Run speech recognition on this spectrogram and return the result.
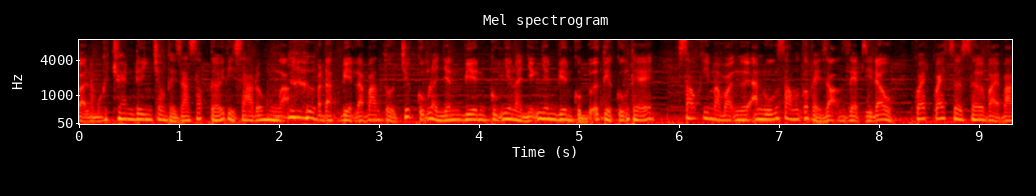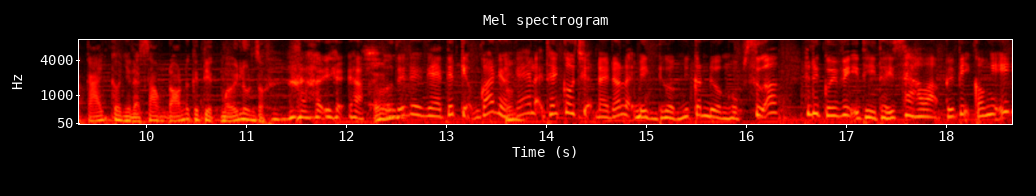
gọi là một cái trending trong thời gian sắp tới thì sao đúng không ạ? Và đặc biệt là ban tổ chức cũng là nhân viên cũng như là những nhân viên của bữa tiệc cũng thế. Sau khi mà mọi người ăn uống xong có phải dọn dẹp gì đâu, quét quét sơ sơ vài ba cái coi như là xong đón được cái tiệc mới luôn rồi. Vậy à? ừ. thế thì nghe tiết kiệm quá nhỉ Ừ. nghe lại thấy câu chuyện này nó lại bình thường như cân đường hộp sữa thế thì quý vị thì thấy sao ạ quý vị có nghĩ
